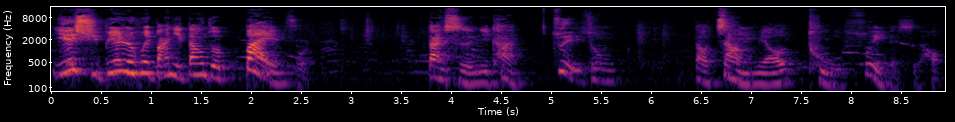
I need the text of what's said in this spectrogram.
也许别人会把你当做败子，但是你看。最终，到长苗吐穗的时候，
